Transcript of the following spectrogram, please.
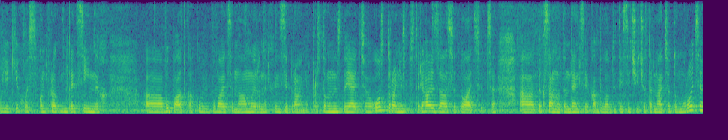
у якихось конфронтаційних е, випадках, коли відбуваються на мирних зібраннях. Просто вони стоять осторонь і спостерігають за ситуацією. Це е, так само тенденція, яка була в 2014 році.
